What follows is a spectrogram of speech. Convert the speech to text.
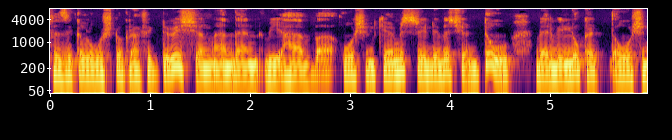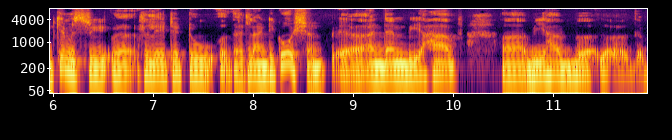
physical oceanographic division, and then we have uh, ocean chemistry division too, where we look at the ocean chemistry uh, related to the Atlantic Ocean, uh, and then we have uh, we have the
